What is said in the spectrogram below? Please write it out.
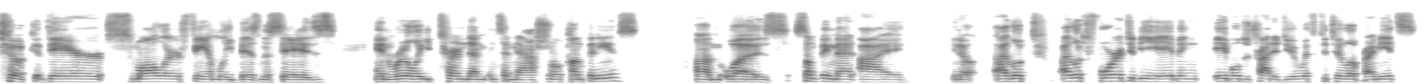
took their smaller family businesses and really turned them into national companies um, was something that I, you know, I looked I looked forward to being able, to try to do with Catullo Prime Meats.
